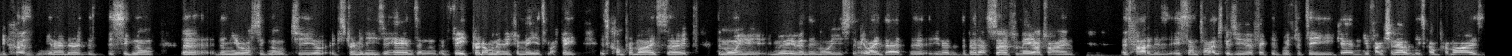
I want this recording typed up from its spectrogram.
because you know the, the signal the the neural signal to your extremities, your hands and, and feet. Predominantly for me, it's my feet. It's compromised. So the more you move and the more you stimulate that, the you know the, the better. So for me, I try and as hard as it is sometimes because you're affected with fatigue and your functionality is compromised.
